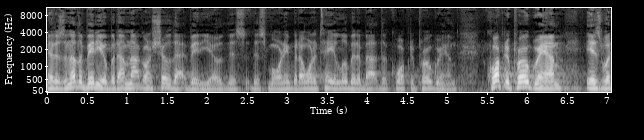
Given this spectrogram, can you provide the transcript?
Now, there's another video, but I'm not going to show that video this, this morning, but I want to tell you a little bit about the cooperative program. The cooperative program is what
